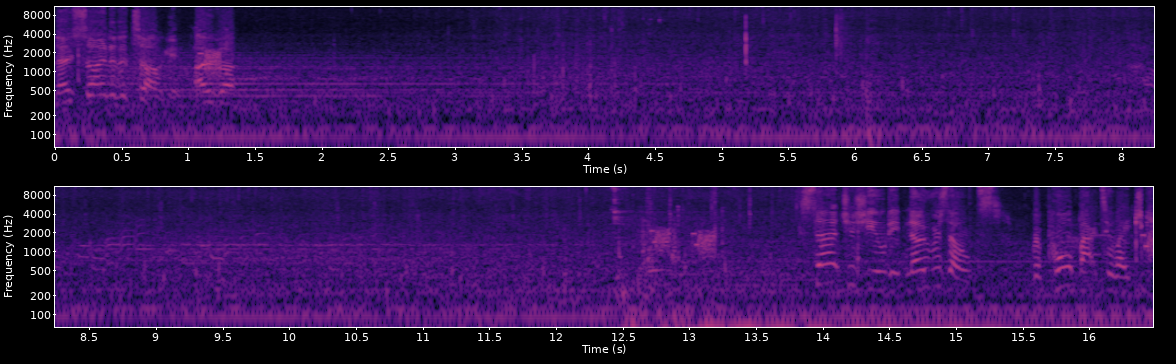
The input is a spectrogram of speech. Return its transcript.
No sign of target. Over. Report back to HQ.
